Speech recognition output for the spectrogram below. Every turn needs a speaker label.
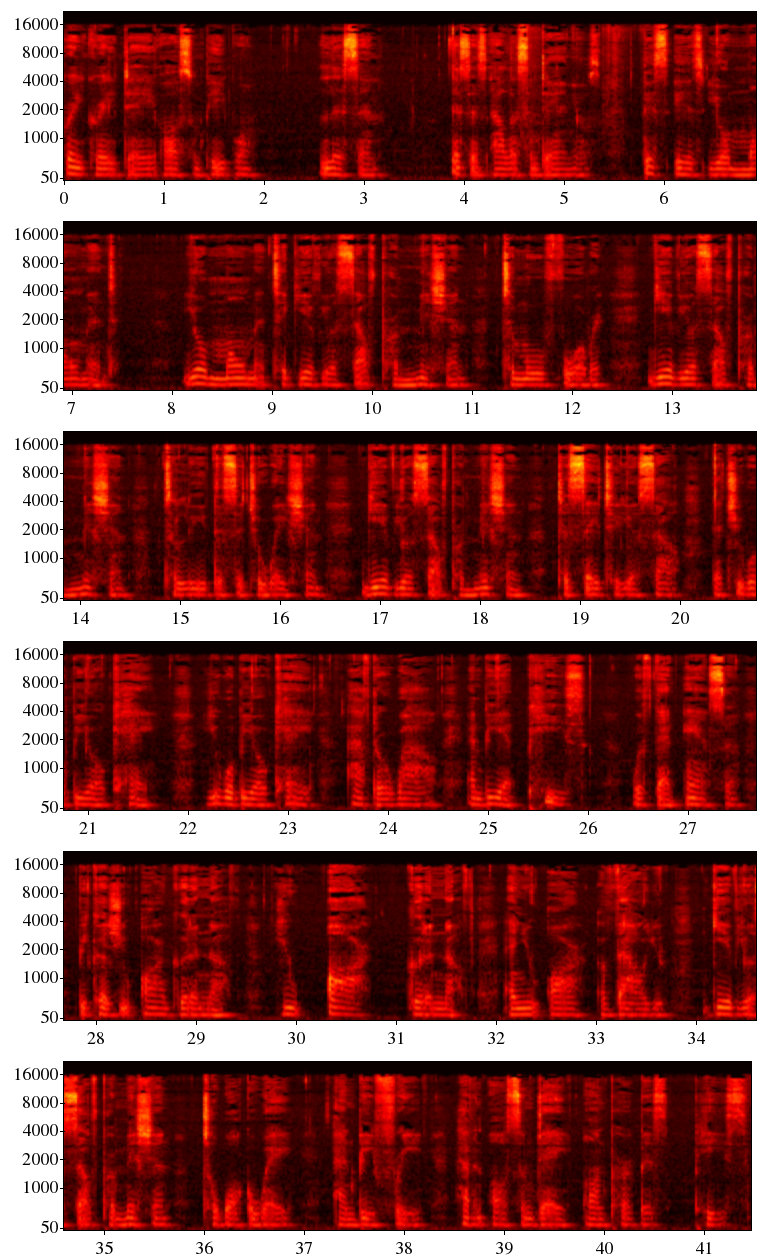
Speaker 1: Great, great day, awesome people. Listen, this is Allison Daniels. This is your moment, your moment to give yourself permission to move forward. Give yourself permission to leave the situation. Give yourself permission to say to yourself that you will be okay. You will be okay after a while and be at peace with that answer because you are good enough. You are good enough and you are of value. Give yourself permission to walk away and be free. Have an awesome day on purpose. Peace.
